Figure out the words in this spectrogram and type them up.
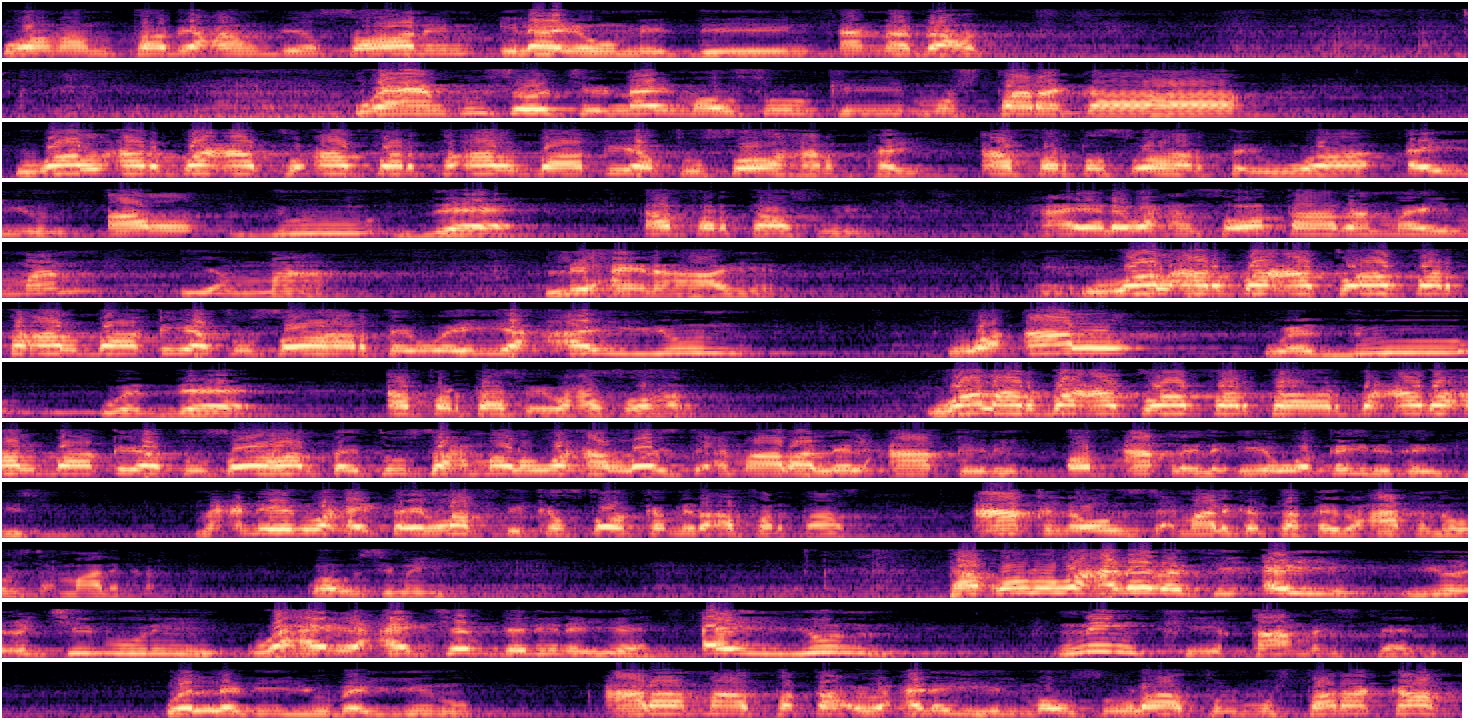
ومن تبعهم بإحsaan إلى يوم الdيin أmا baعd waxaan ku soo jirnay mawsuulkii mushtaragga ahaa wاlarbacatu afarta albaaqiyaةu soo hartay afarta soo hartay waa ayun alduda afartaas wey maxaa yeeley waxaan soo qaadanay man iyo ma lixayna ahaayeen wlarbacatu afarta albaaqiyatu soo hartay wahiya ayun wa al wa duu wa daa afartaas way waxaa soo haray wlarbacatu afarta arbacada albaaqiyatu soo hartay tustaxmalu waxaa loo isticmaalaa lilcaaqili qof caqlile iyo waqayri kayrkiisu macnaheedu waxay tahay lafdi kastaoo kamida afartaas. Caaqilna waa u isticmaali kartaa kayru caaqilna waa u taqulu waxaa leedahay fii ayin yucjibunii waxa i cajab gelinaya ayun ninkii qaama istaagay waladii yubayinu calaa maa taqacu calayhi almawsuulaat almushtaraka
